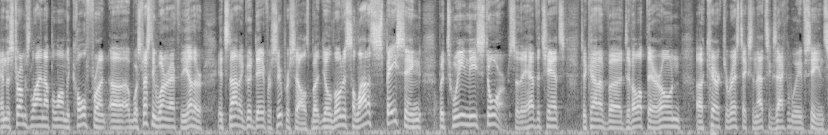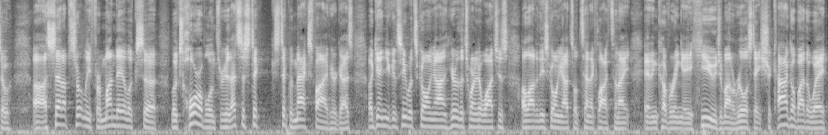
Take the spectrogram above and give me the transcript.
and the storms line up along the cold front, uh, especially one after the other, it's not a good day for supercells. But you'll notice a lot of spacing between these storms, so they have the chance to kind of uh, develop their own uh, characteristics, and that's exactly what we've seen. So uh, a setup certainly for Monday looks uh, looks horrible in through here. That's just stick stick with max five here, guys. Again, you can see what's going on. Here are the tornado watches. A lot of these going out till 10 o'clock tonight and in covering a huge amount of real estate. Chicago, by the way,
